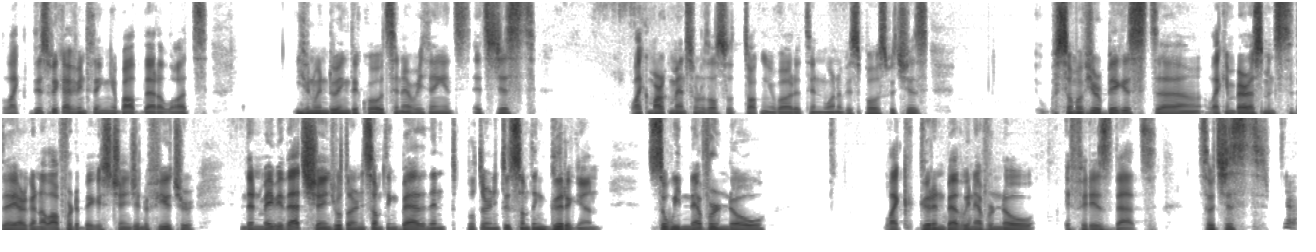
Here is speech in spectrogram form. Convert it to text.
like this week i've been thinking about that a lot even when doing the quotes and everything. It's it's just like mark manson was also talking about it in one of his posts which is some of your biggest uh, like embarrassments today are going to allow for the biggest change in the future. And then maybe that change will turn into something bad and then will turn into something good again. So we never know like good and bad we never know if it is that. So it's just Yeah.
